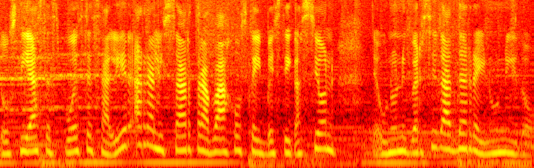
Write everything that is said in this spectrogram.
dos días después de salir a realizar trabajos de investigación de una universidad de Reino Unido.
